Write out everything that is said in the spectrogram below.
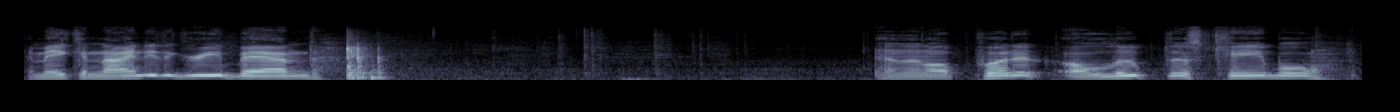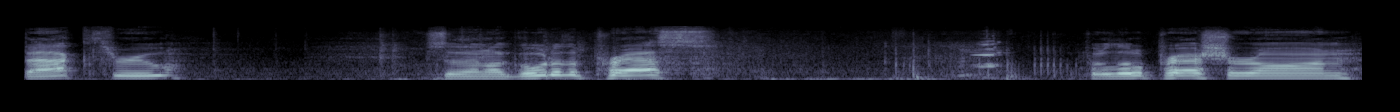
and make a 90 degree bend. And then I'll put it, I'll loop this cable back through. So then I'll go to the press, put a little pressure on,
